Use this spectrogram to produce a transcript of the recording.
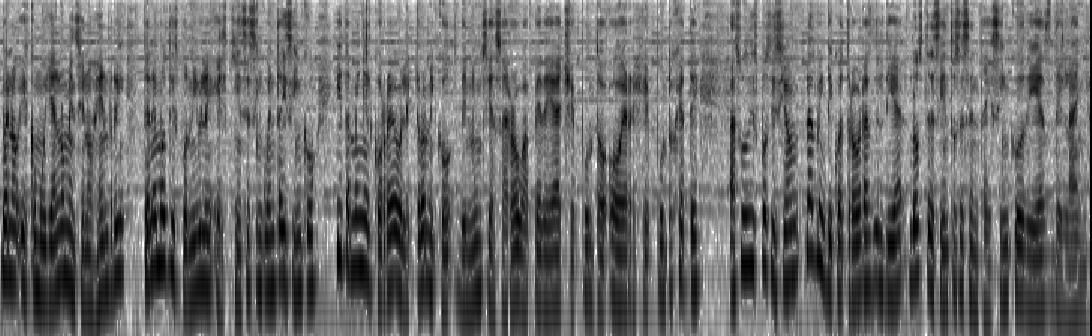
Bueno, y como ya lo mencionó Henry, tenemos disponible el 1555 y también el correo electrónico denuncias@pdh.org.gt a su disposición las 24 horas del día, los 365 días del año.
